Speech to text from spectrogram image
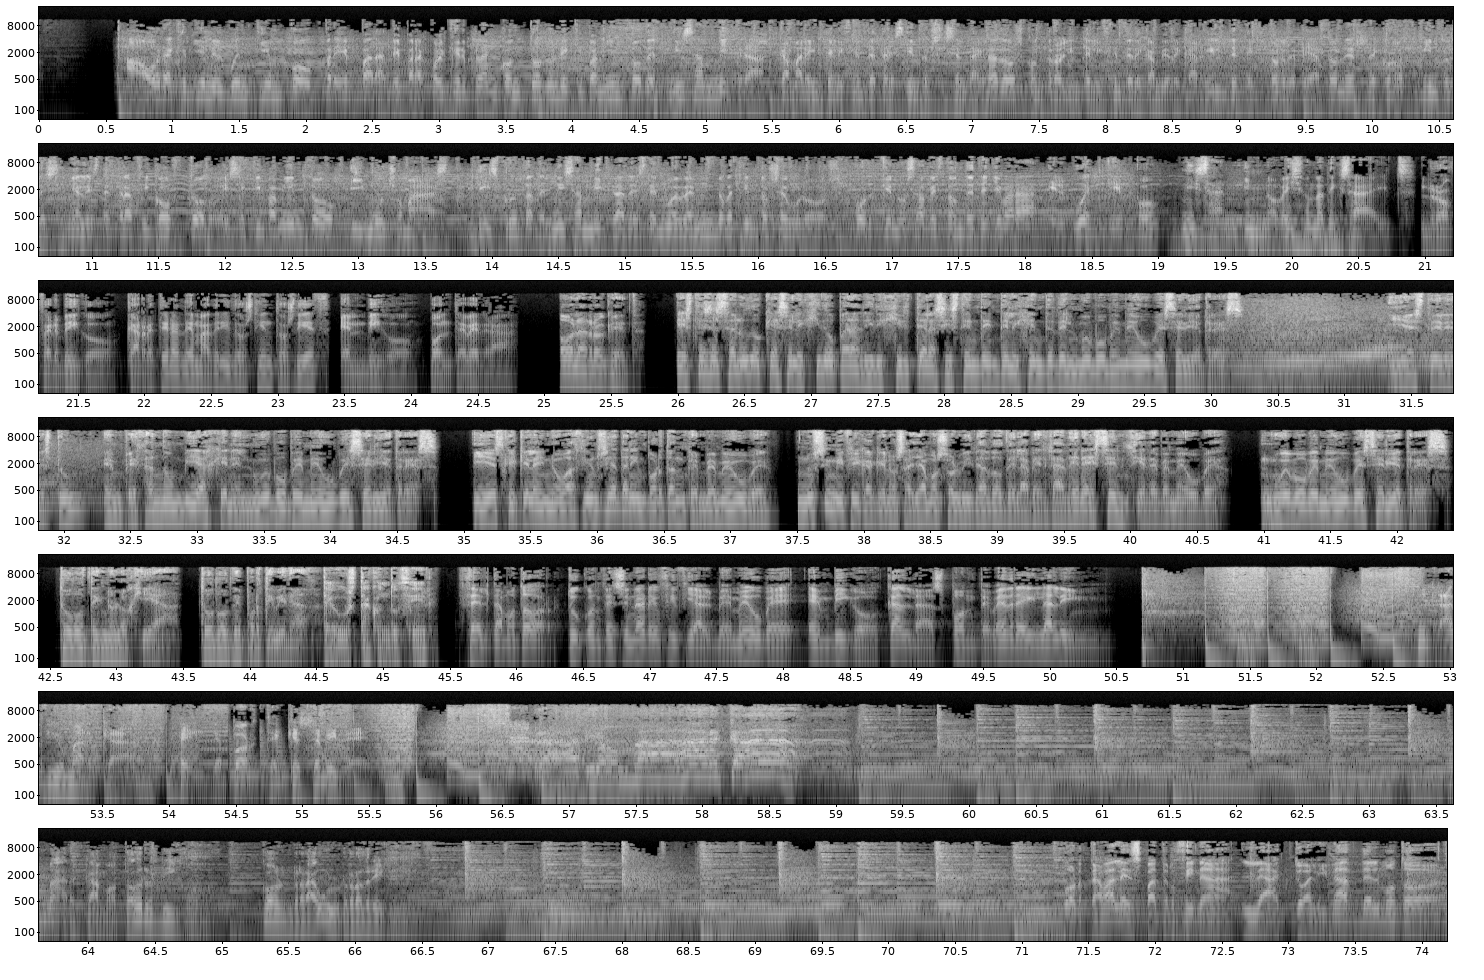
Ahora que viene el buen tiempo, prepárate para cualquier plan con todo el equipamiento del Nissan Micra. Cámara inteligente 360 grados, control inteligente de cambio de carril, detector de peatones, reconocimiento de señales de tráfico, todo ese equipamiento y mucho más. Disfruta del Nissan Micra desde 9.900 euros, porque no sabes dónde te llevará el buen tiempo. Nissan Innovation that excites. Rofer Vigo, carretera de Madrid 210 en Vigo, Pontevedra. Hola Rocket. Este es el saludo que has elegido para dirigirte al asistente inteligente del nuevo BMW Serie 3. Y este eres tú, empezando un viaje en el nuevo BMW Serie 3. Y es que que la innovación sea tan importante en BMW no significa que nos hayamos olvidado de la verdadera esencia de BMW. Nuevo BMW Serie 3. Todo tecnología, todo deportividad. ¿Te gusta conducir? Celta Motor, tu concesionario oficial BMW en Vigo, Caldas, Pontevedra y Lalín. Radio Marca, el deporte que se vive. Radio Marca. Marca Motor Vigo, con Raúl Rodríguez. Portavales patrocina la actualidad del motor.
